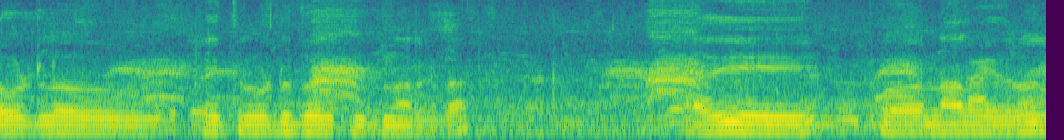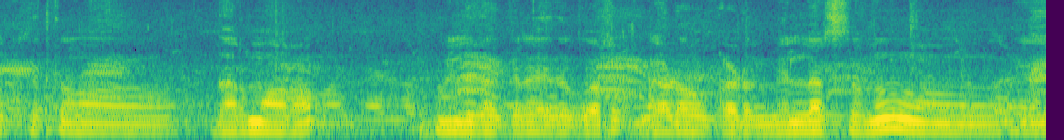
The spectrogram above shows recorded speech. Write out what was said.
ఒడ్లు రైతులు ఒడ్డు తోలుకుంటున్నారు కదా అది ఓ నాలుగైదు రోజుల క్రితం ధర్మవరం మిల్లు దగ్గర ఏదో గొడవ గొడవ గొడవ మిల్లర్స్ను ఈ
